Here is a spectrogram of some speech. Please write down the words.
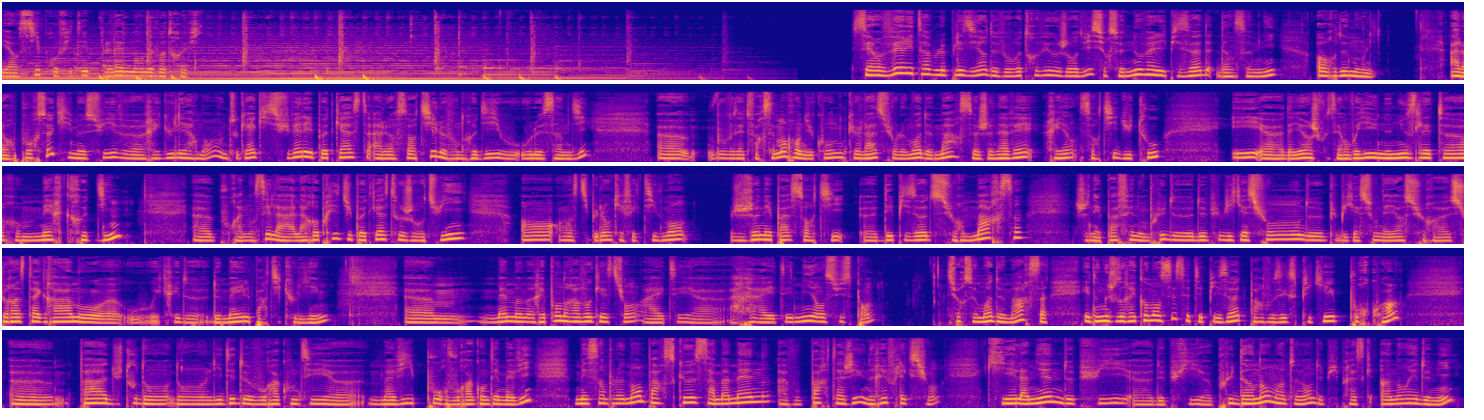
et ainsi profiter pleinement de votre vie. C'est un véritable plaisir de vous retrouver aujourd'hui sur ce nouvel épisode d'Insomnie hors de mon lit. Alors pour ceux qui me suivent régulièrement, en tout cas qui suivaient les podcasts à leur sortie le vendredi ou, le samedi, euh, vous vous êtes forcément rendu compte que là sur le mois de mars je n'avais rien sorti du tout et euh, d'ailleurs, je vous ai envoyé une newsletter mercredi euh, pour annoncer la, reprise du podcast aujourd'hui en, stipulant qu'effectivement, je n'ai pas sorti euh, d'épisode sur mars. Je n'ai pas fait non plus de, de publication, de publication d'ailleurs sur sur Instagram ou, ou écrit de, de mails particuliers. même répondre à vos questions a été a été mis en suspens sur ce mois de mars. Et donc je voudrais commencer cet épisode par vous expliquer pourquoi. Euh, pas du tout dans, dans l'idée de vous raconter euh, ma vie pour vous raconter ma vie, mais simplement parce que ça m'amène à vous partager une réflexion qui est la mienne depuis, euh, depuis plus d'un an maintenant, depuis presque un an et demi,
